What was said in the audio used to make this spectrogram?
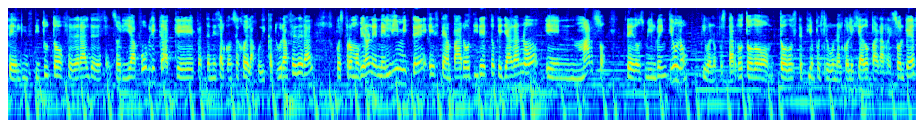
del Instituto Federal de Defensoría Pública, que pertenece al Consejo de la Judicatura Federal, pues promovieron en el límite este amparo directo que ya ganó en marzo de 2021 y bueno, pues tardó todo, todo este tiempo el tribunal colegiado para resolver.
